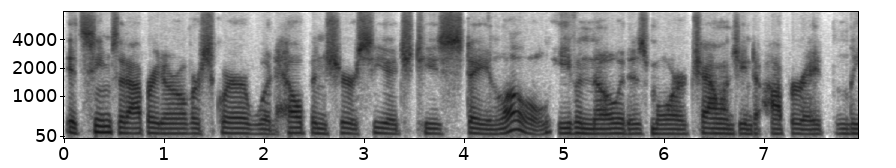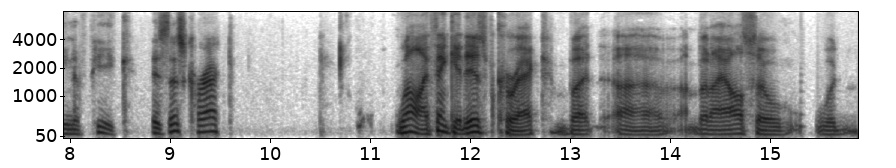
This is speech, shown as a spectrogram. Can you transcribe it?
It seems that operator over square would help ensure CHTs stay low, even though it is more challenging to operate lean of peak. Is this correct? Well, I think it is correct, but uh, but I also would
